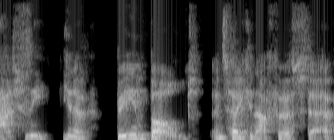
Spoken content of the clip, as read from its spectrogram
actually, you know, being bold and taking that first step,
